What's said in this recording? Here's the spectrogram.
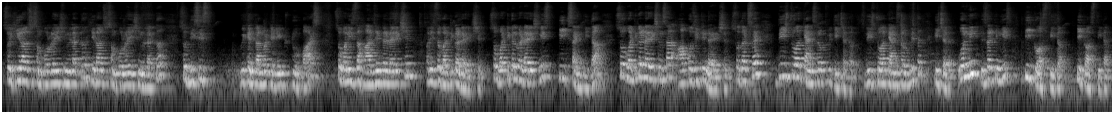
so here also some polarization will occur. Here also some polarization will occur. So this is we can convert it into two parts so one is the horizontal direction one is the vertical direction. So vertical direction is peak sin theta. So vertical directions are opposite in direction. So that's why these two are cancelled out with each other. These two are cancelled out with each other. Only resulting is p cos theta p cos theta.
